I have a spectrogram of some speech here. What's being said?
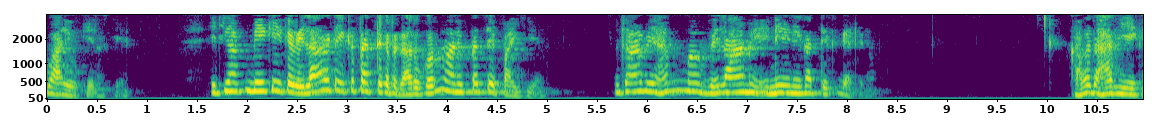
වායෝ කියලා කියනවා. ඉතින් අපි මේක එක වෙලාවකට එක පැත්තකට ගරු කරනවා අනිත් පැත්ත එපයි කියනවා. එතකොට අපි හැම වෙලාවෙම එනේන එකත් එක්ක ගැටෙනවා. කවදා හරි ඒක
